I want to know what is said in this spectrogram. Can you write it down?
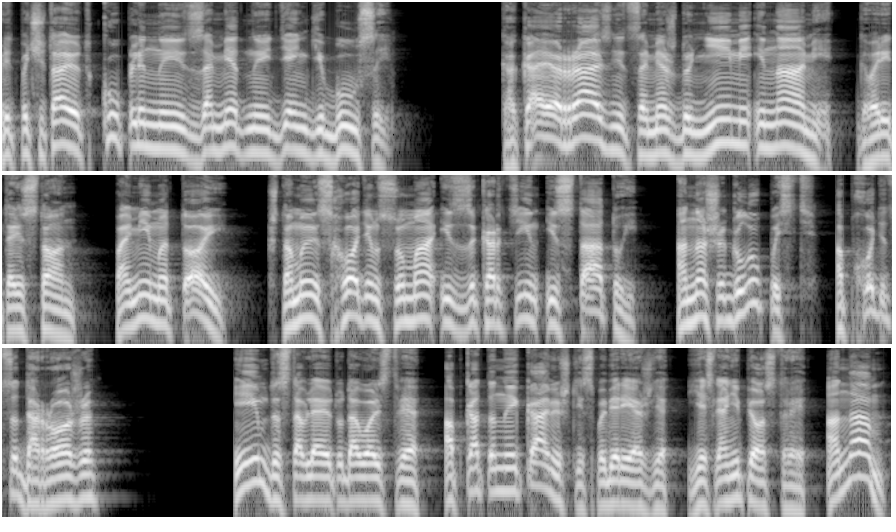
предпочитают купленные за медные деньги бусы. «Какая разница между ними и нами?» — говорит Аристон. «Помимо той, что мы сходим с ума из-за картин и статуй, а наша глупость обходится дороже. Им доставляют удовольствие обкатанные камешки с побережья, если они пестрые, а нам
